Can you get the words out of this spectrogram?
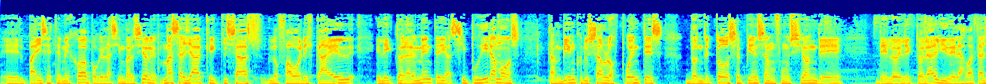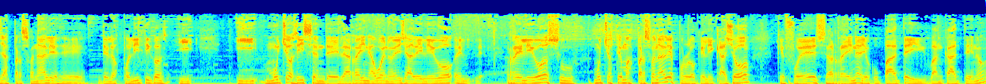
eh, el país esté mejor, porque las inversiones, más allá que quizás lo favorezca a él electoralmente, diga, si pudiéramos también cruzar los puentes donde todo se piensa en función de, de lo electoral y de las batallas personales de, de los políticos y, y muchos dicen de la reina, bueno, ella delegó, el, relegó sus muchos temas personales por lo que le cayó, que fue ser reina y ocupate y bancate, ¿no?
